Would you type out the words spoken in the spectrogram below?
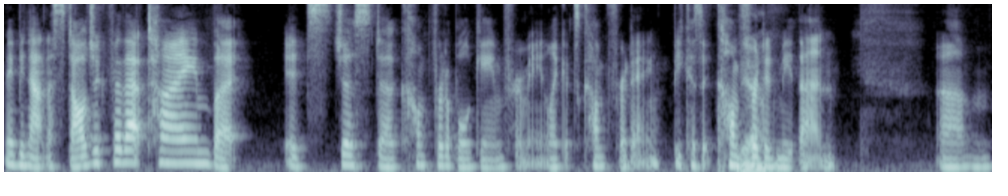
maybe not nostalgic for that time but it's just a comfortable game for me like it's comforting because it comforted me then um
